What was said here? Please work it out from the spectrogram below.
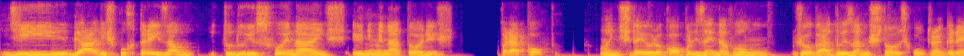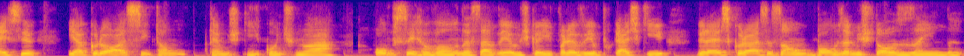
de Gales por 3 a 1 E tudo isso foi nas eliminatórias para a Copa. Antes da Eurocopa, eles ainda vão jogar dois amistosos contra a Grécia e a Croácia. Então, temos que continuar observando essa Bélgica aí para ver, porque acho que Grécia e Croácia são bons amistosos ainda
